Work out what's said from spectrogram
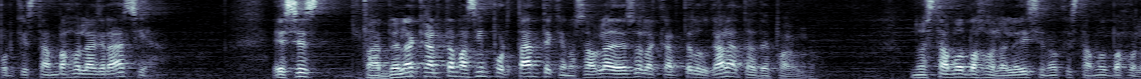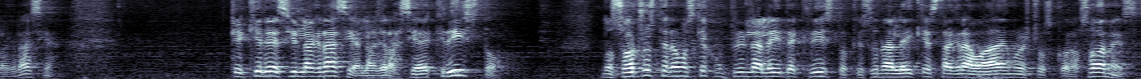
porque están bajo la gracia. Esa es tal vez la carta más importante que nos habla de eso, la carta de los Gálatas de Pablo. No estamos bajo la ley, sino que estamos bajo la gracia. ¿Qué quiere decir la gracia? La gracia de Cristo. Nosotros tenemos que cumplir la ley de Cristo, que es una ley que está grabada en nuestros corazones.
